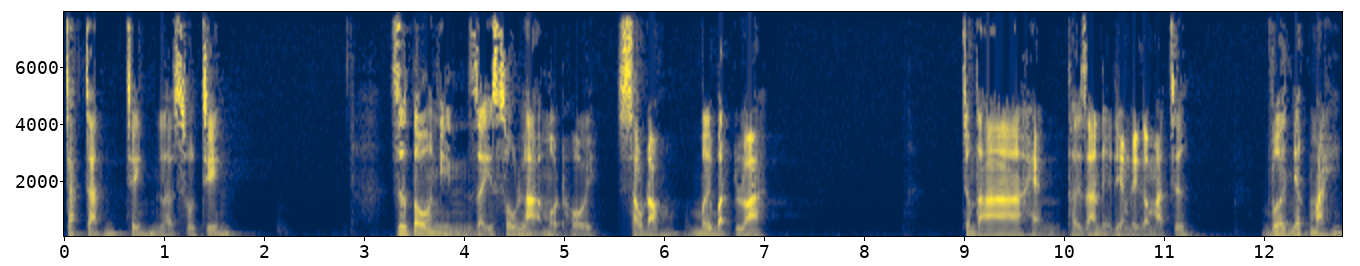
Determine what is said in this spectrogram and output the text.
chắc chắn chính là số 9. Dư Tô nhìn dãy số lạ một hồi, sau đó mới bật loa. Chúng ta hẹn thời gian địa điểm để gặp mặt chứ. Vừa nhấc máy,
